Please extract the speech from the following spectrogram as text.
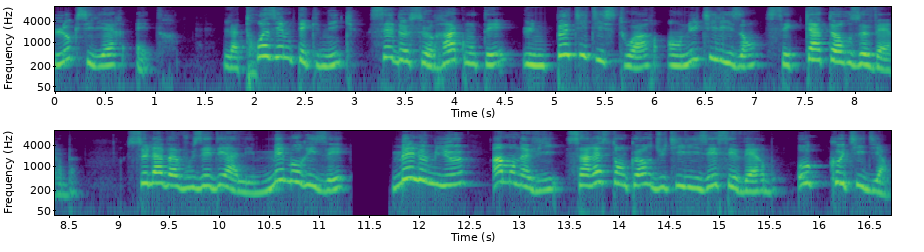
l'auxiliaire être. La troisième technique, c'est de se raconter une petite histoire en utilisant ces 14 verbes. Cela va vous aider à les mémoriser, mais le mieux, à mon avis, ça reste encore d'utiliser ces verbes au quotidien.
